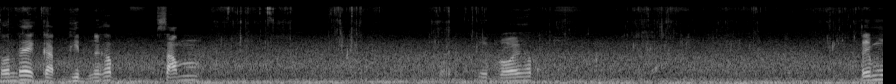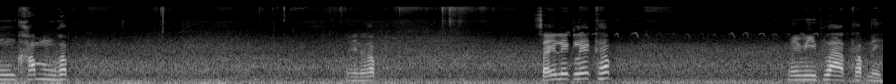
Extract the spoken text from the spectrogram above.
ตอนแรกกัดผิดนะครับ ซ้ำเรียบร้อยครับ เต็มคำครับ นี่นะครับไซส์เล็กๆครับ ไม่มีพลาดครับนี่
